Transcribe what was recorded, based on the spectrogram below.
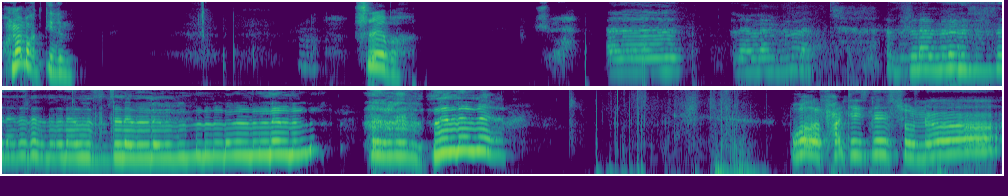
bana bak dedim. Şuraya bak. Ee, la, la. Bu kadar fanteziden sonra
